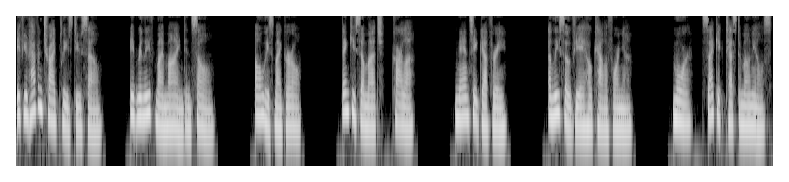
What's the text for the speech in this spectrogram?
If you haven't tried, please do so. It relieved my mind and soul. Always my girl. Thank you so much, Carla. Nancy Guthrie. Aliso Viejo, California. More Psychic Testimonials.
